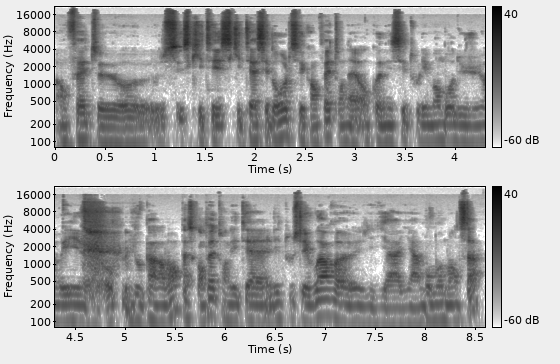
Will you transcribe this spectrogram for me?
en fait, euh, ce, qui était, assez drôle, c'est qu'en fait, on, a, on connaissait tous les membres du jury euh, au- auparavant, parce qu'en fait, on était allés tous les voir euh, il y, a, un bon moment de ça.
